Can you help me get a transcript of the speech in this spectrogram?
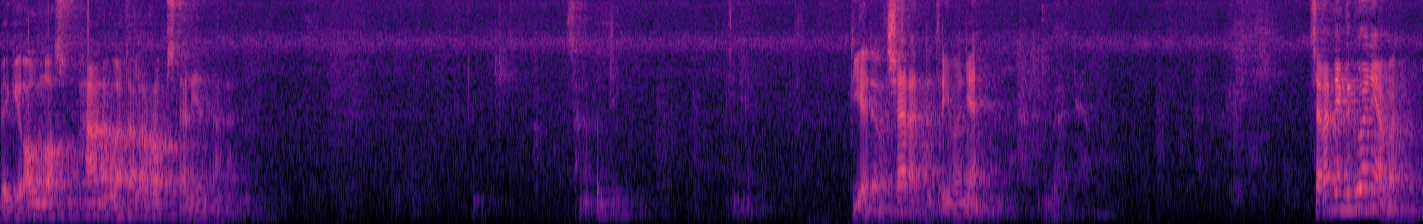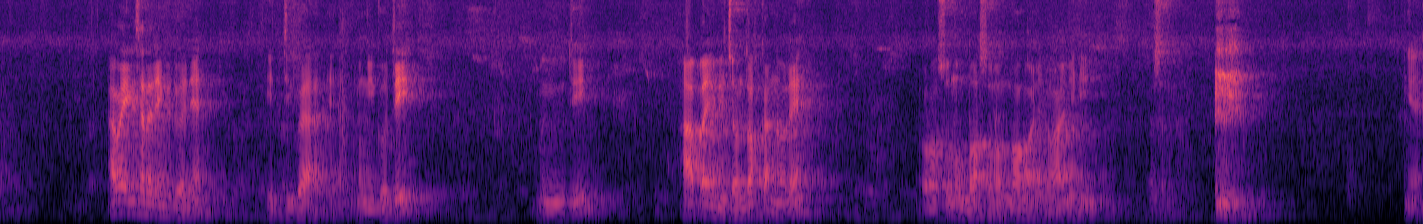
bagi Allah Subhanahu wa taala Rabb sekalian alam. sangat penting. Dia adalah syarat diterimanya ibadah. Syarat yang keduanya apa? Apa yang syarat yang keduanya? Ittiba ya, mengikuti mengikuti apa yang dicontohkan oleh Rasulullah Shallallahu alaihi wasallam. ya.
